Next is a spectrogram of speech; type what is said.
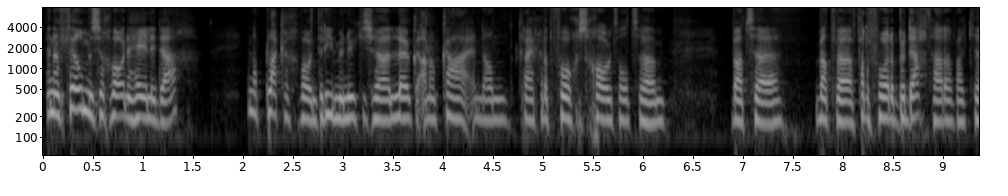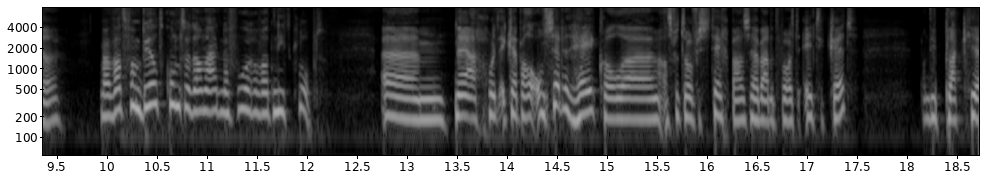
En dan filmen ze gewoon de hele dag. En dan plakken gewoon drie minuutjes eh, leuk aan elkaar. En dan krijgen we dat voorgeschoteld. eh, wat, wat we van tevoren bedacht hadden. Wat je... Maar wat voor beeld komt er dan uit naar voren wat niet klopt? Ehm, nou ja, goed. Ik heb al ontzettend hekel, eh, als we het over stigma's hebben, aan het woord etiket. Want die plak je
